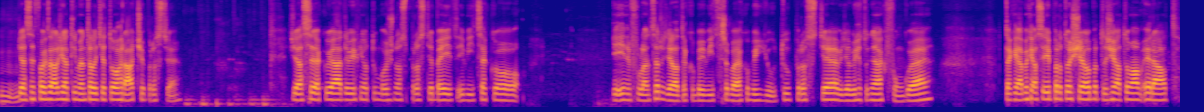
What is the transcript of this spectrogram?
Mm-hmm. Že asi fakt záleží na té mentalitě toho hráče prostě. Že asi jako já, kdybych měl tu možnost prostě být i víc jako i influencer, dělat jakoby víc třeba jakoby YouTube prostě, viděl bych, že to nějak funguje, tak já bych asi i proto šel, protože já to mám i rád.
